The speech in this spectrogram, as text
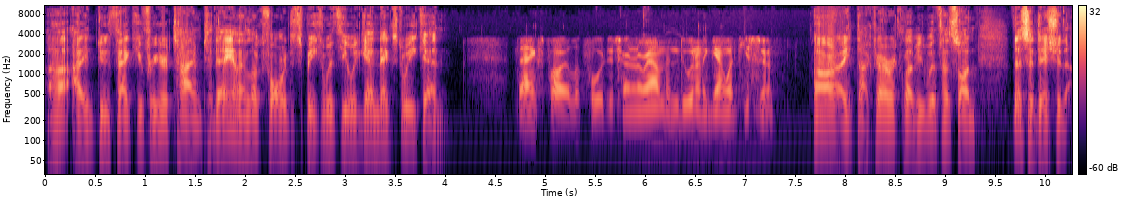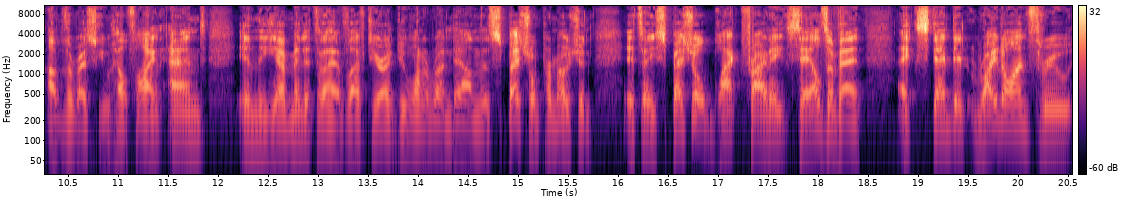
uh, I do thank you for your time today, and I look forward to speaking with you again next weekend. Thanks, Paul. I look forward to turning around and doing it again with you soon. All right, Dr. Eric Lebby with us on this edition of the Rescue Healthline. And in the uh, minute that I have left here, I do want to run down the special promotion. It's a special Black Friday sales event extended right on through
